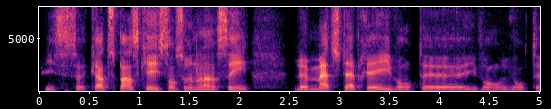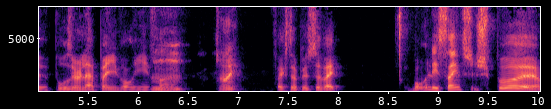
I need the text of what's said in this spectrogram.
Puis c'est ça. Quand tu penses qu'ils sont sur une lancée, le match d'après, ils vont te, ils vont, vont te poser un lapin, ils vont rien faire. Mm-hmm. Oui. Fait que c'est un peu ça. bon, les Saints, je suis pas. Euh,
